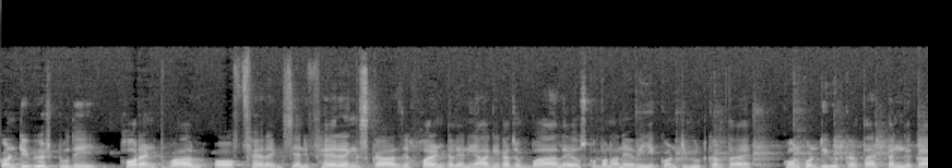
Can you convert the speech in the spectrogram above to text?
contribute to the front wall of pharynx. यानी फेरेंग्स का जो फॉरेंटल यानी आगे का जो बाल है, उसको बनाने में भी ये कंट्रीब्यूट करता है। कौन कंट्रीब्यूट करता है? टंग का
